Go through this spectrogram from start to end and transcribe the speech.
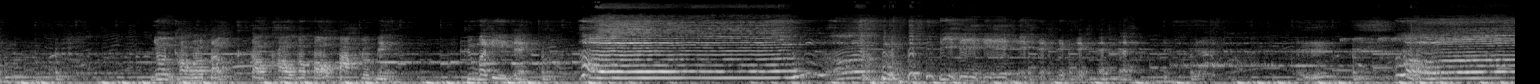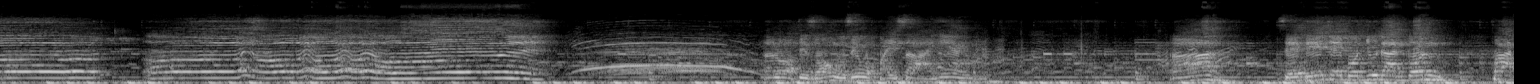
โยนเข่ากระเป๋าเข่าเข่ากระเป๋าปักหรือมีคือมาดีเด็กโอ้ที่สองหรือซิวไปสาย บนอยู่ด้านบนฟาด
